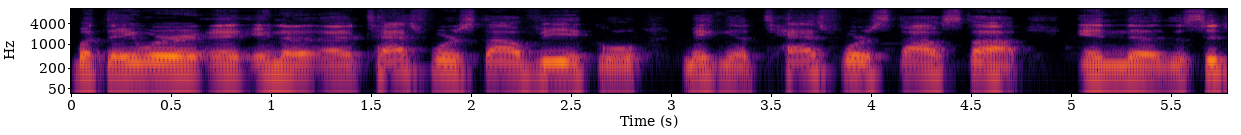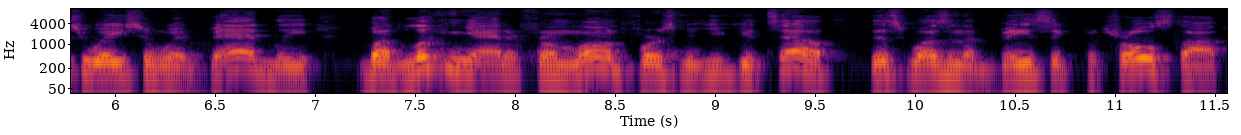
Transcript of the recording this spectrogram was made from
but they were in a, a task force style vehicle making a task force style stop. And the, the situation went badly. But looking at it from law enforcement, you could tell this wasn't a basic patrol stop.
